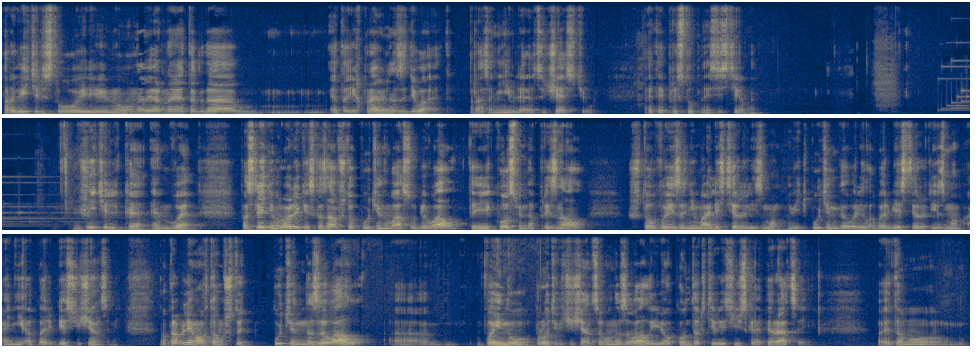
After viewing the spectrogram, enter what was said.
правительству. И, ну, наверное, тогда это их правильно задевает, раз они являются частью этой преступной системы. Житель КМВ. В последнем ролике, сказав, что Путин вас убивал, ты косвенно признал, что вы занимались терроризмом, ведь Путин говорил о борьбе с терроризмом, а не о борьбе с чеченцами. Но проблема в том, что Путин называл э, войну против чеченцев, он называл ее контртеррористической операцией. Поэтому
